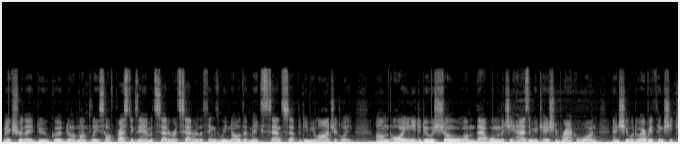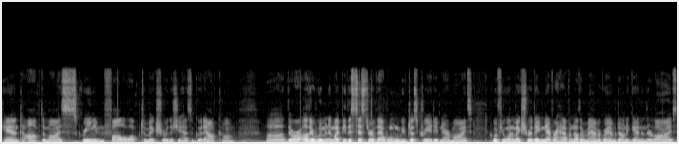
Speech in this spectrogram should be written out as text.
make sure they do good uh, monthly self breast exam, et cetera, et cetera, the things we know that make sense epidemiologically um, all you need to do is show um, that woman that she has a mutation in BRCA1, and she will do everything she can to optimize screening and follow up to make sure that she has a good outcome. Uh, there are other women, it might be the sister of that woman we've just created in our minds, who, if you want to make sure they never have another mammogram done again in their lives,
